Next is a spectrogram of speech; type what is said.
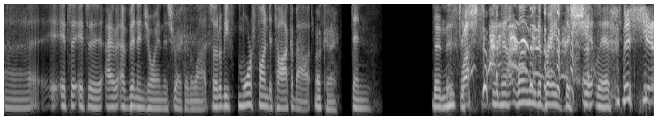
Uh, it's a it's a I've, been enjoying this record a lot, so it'll be more fun to talk about Okay. than Then this the last sh- than Lonely the Braves the shit list. this shit.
